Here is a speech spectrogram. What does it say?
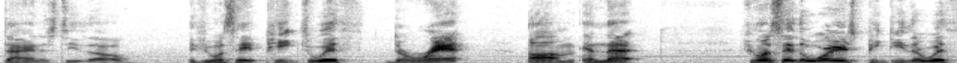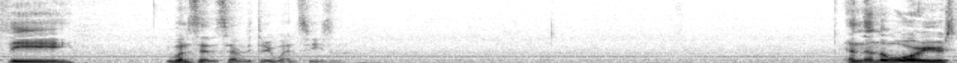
dynasty, though, if you want to say it peaked with Durant um, and that, if you want to say the Warriors peaked either with the, you want to say the 73 win season. And then the Warriors,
